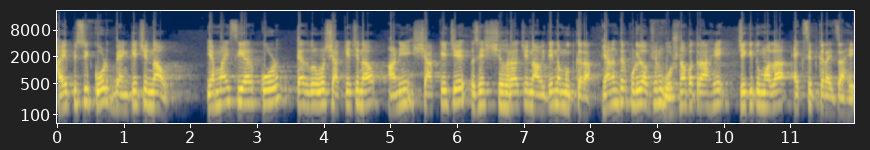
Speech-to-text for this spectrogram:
I P C code बँकेचे नाव. M I C R code त्याचबरोबर शाखेचे नाव आणि शाखेचे तसेच शहराचे नाव इथे नमूद करा. यानंतर पुढील ऑप्शन घोषणापत्र आहे जे की तुम्हाला ऍक्सेप्ट करायचं आहे.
